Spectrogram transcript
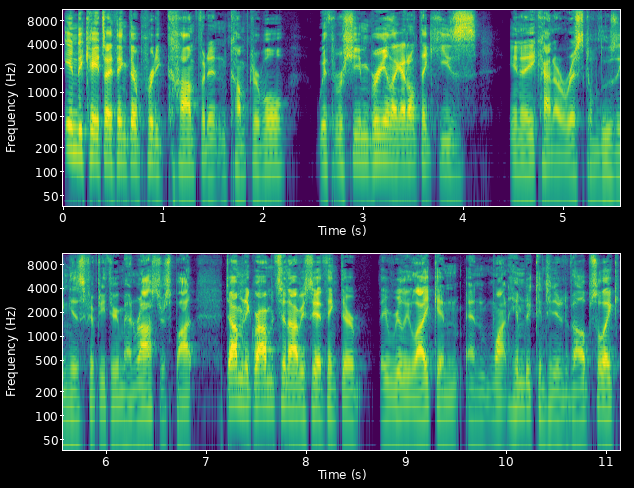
indicates I think they're pretty confident and comfortable with Rasheem Green. Like I don't think he's in any kind of risk of losing his 53 man roster spot. Dominique Robinson, obviously, I think they're they really like and and want him to continue to develop. So like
